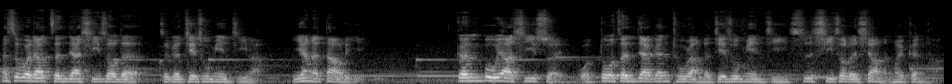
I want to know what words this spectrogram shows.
那是为了要增加吸收的这个接触面积嘛。一样的道理。根部要吸水，我多增加跟土壤的接触面积，是吸收的效能会更好，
